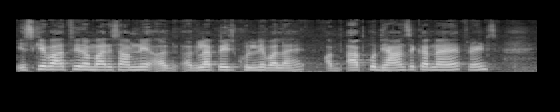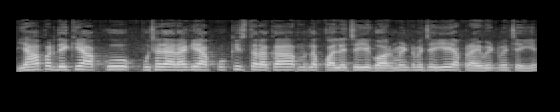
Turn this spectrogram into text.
इसके बाद फिर हमारे सामने अगला पेज खुलने वाला है। अब आपको ध्यान से करना है फ्रेंड्स यहाँ पर देखिए, आपको पूछा जा रहा है कि आपको किस तरह का मतलब कॉलेज चाहिए गवर्नमेंट में चाहिए या प्राइवेट में चाहिए।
